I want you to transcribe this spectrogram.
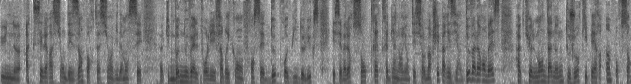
une accélération des importations. Évidemment, c'est euh, une bonne nouvelle pour les fabricants français de produits de luxe et ces valeurs sont très très bien orientées sur le marché parisien. Deux valeurs en baisse actuellement, Danone toujours qui perd 1%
